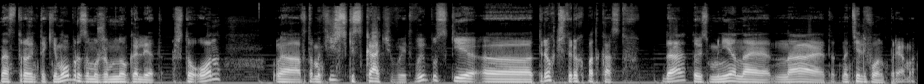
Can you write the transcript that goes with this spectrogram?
настроен таким образом уже много лет, что он автоматически скачивает выпуски трех-четырех подкастов да, то есть мне на, на, этот, на телефон прямо.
